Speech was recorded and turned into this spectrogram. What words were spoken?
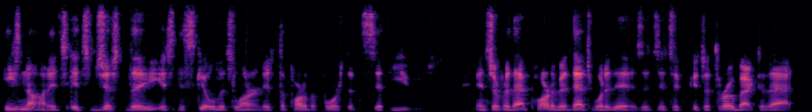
He's not. It's it's just the it's the skill that's learned. It's the part of the Force that the Sith use. And so for that part of it, that's what it is. It's it's a it's a throwback to that.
